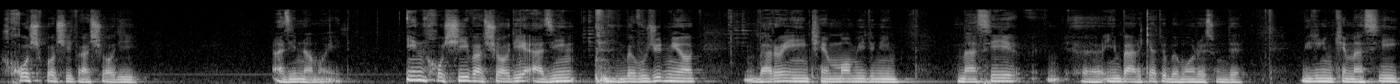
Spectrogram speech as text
خوش باشید و شادی عظیم نمایید. این خوشی و شادی عظیم به وجود میاد برای اینکه ما می‌دونیم مسیح این برکت رو به ما رسونده. می‌دونیم که مسیح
